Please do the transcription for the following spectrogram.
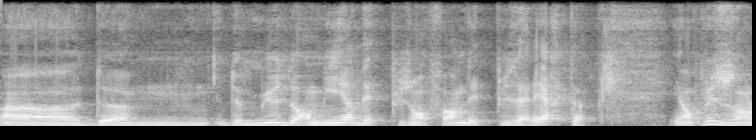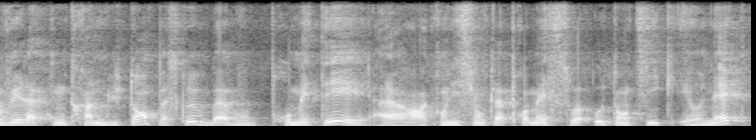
euh, de, mieux dormir, d'être plus en forme, d'être plus alerte. Et en plus, vous enlevez la contrainte du temps parce que bah, vous promettez, à condition que la promesse soit authentique et honnête,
